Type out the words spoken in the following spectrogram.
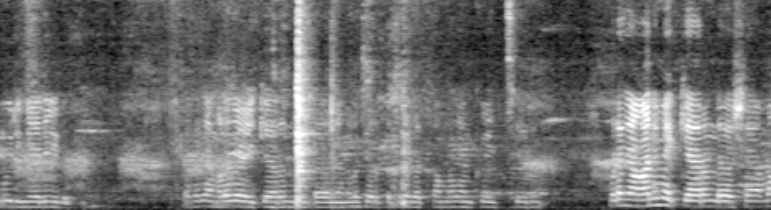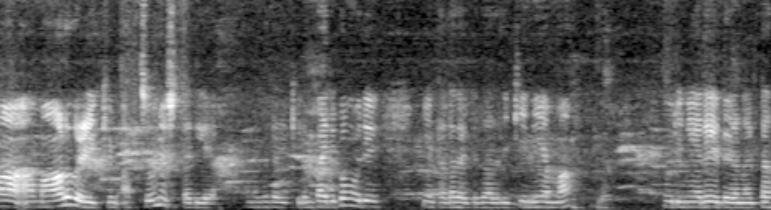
മുരിങ്ങയില ഇടും. അതൊക്കെ ഞങ്ങൾ കഴിക്കാറുണ്ട് കേട്ടോ. ഞങ്ങൾ ചെറുപ്പത്തിൽ അമ്മ ഞങ്ങൾക്ക് വെച്ച് തരും. ഇവിടെ ഞാനും വെക്കാറുണ്ട് പക്ഷേ മാ മാൾ കഴിക്കും. അച്ഛനും ഇഷ്ടമില്ല അത് കഴിക്കലും. പരിപ്പ് മുരി ഇട്ടല്ല കഴിക്കുന്നത്. അതിലേക്ക് ഇനി അമ്മ മുരിങ്ങയില ഇടുകയാണ് കേട്ടോ.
